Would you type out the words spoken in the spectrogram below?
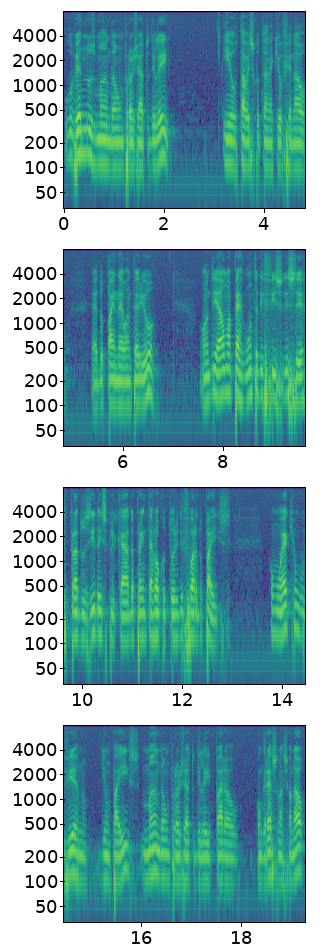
o governo nos manda um projeto de lei, e eu estava escutando aqui o final é, do painel anterior, onde há uma pergunta difícil de ser traduzida e explicada para interlocutores de fora do país. Como é que um governo de um país manda um projeto de lei para o Congresso Nacional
